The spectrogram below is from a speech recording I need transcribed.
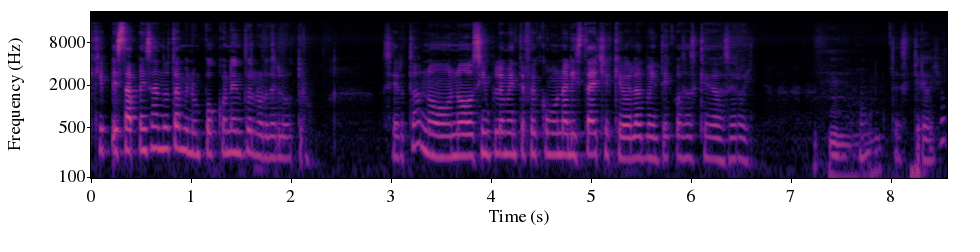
que está pensando también un poco en el dolor del otro, ¿cierto? No, no simplemente fue como una lista de chequeo de las 20 cosas que debo hacer hoy. Entonces creo yo.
